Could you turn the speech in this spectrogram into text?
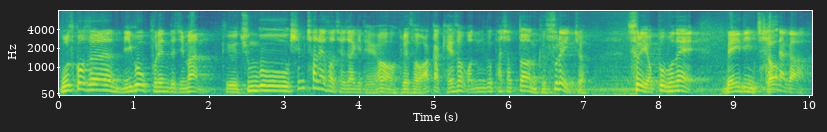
모스콧은 미국 브랜드지만 그 중국 심천에서 제작이 돼요. 그래서 아까 계속 언급하셨던 그 수레 있죠. 수레 옆부분에 메이드 인 차이나가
